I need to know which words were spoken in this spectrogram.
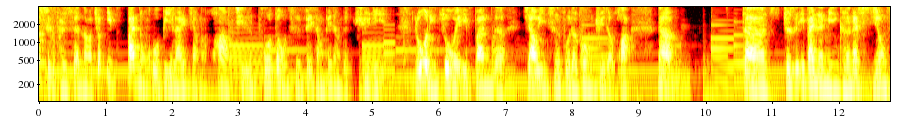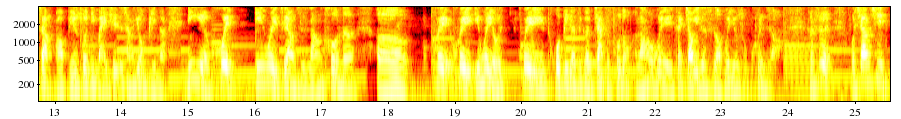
十个 percent 呢，就一般的货币来讲的话，其实波动是非常非常的剧烈。如果你作为一般的交易支付的工具的话，那呃，就是一般人民可能在使用上啊，比如说你买一些日常用品呢，你也会因为这样子，然后呢，呃，会会因为有会货币的这个价值波动，然后会在交易的时候会有所困扰。可是我相信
